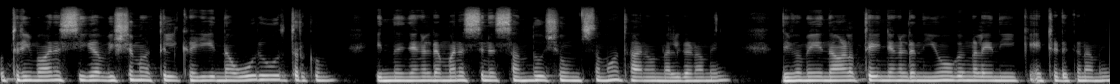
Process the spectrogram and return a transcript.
ഒത്തിരി മാനസിക വിഷമത്തിൽ കഴിയുന്ന ഓരോരുത്തർക്കും ഇന്ന് ഞങ്ങളുടെ മനസ്സിന് സന്തോഷവും സമാധാനവും നൽകണമേ. ദൈവമേ നാളത്തെ ഞങ്ങളുടെ നിയോഗങ്ങളെ നീ ഏറ്റെടുക്കണമേ.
